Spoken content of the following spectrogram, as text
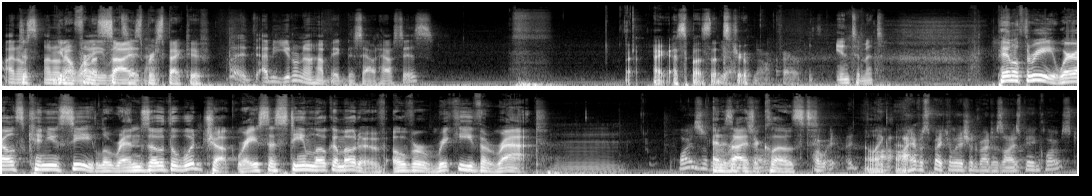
I don't, Just I don't you know, know from why a you size that. perspective. But, I mean, you don't know how big this outhouse is. I, I suppose that's Yeah, true. No, fair. It's Intimate. Panel three. Where else can you see Lorenzo the Woodchuck race a steam locomotive over Ricky the Rat? Why is it And his eyes are closed. Oh, wait, I like that. I have a speculation about his eyes being closed.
